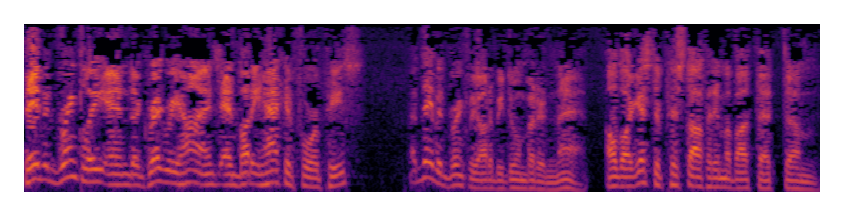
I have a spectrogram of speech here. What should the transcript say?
David Brinkley and uh, Gregory Hines and Buddy Hackett for a piece. Uh, David Brinkley ought to be doing better than that. Although I guess they're pissed off at him about that. Um,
